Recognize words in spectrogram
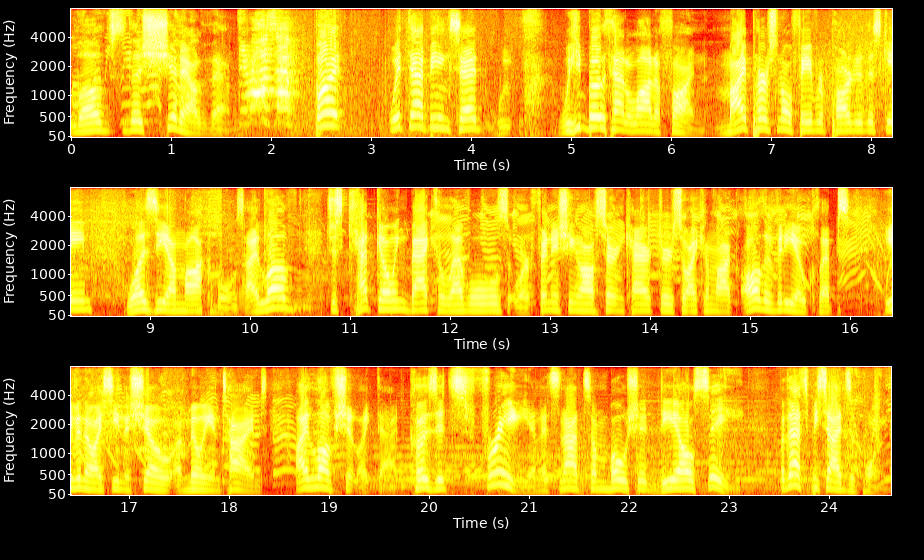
loves the shit out of them. They're awesome! But with that being said, we, we both had a lot of fun. My personal favorite part of this game was the unlockables. I loved just kept going back to levels or finishing off certain characters so I can unlock all the video clips, even though I've seen the show a million times. I love shit like that because it's free and it's not some bullshit DLC. But that's besides the point.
